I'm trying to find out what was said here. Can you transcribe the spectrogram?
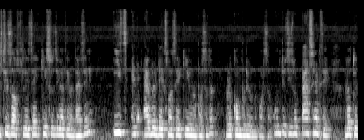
स्टिभ जब्सले चाहिँ के सोचेका थिए भन्दाखेरि चाहिँ इच एन्ड एभ्री डेस्कमा चाहिँ के हुनुपर्छ त एउटा कम्प्युटर हुनुपर्छ। उनी त्यो चिजमा प्यासनेट थिए र त्यो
